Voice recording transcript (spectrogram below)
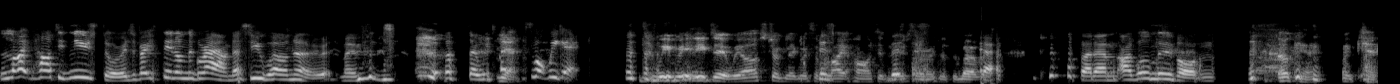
Light-hearted news stories are very thin on the ground, as you well know at the moment. so we yeah. that's what we get. we really do. We are struggling with some light-hearted news stories at the moment. Yeah. But um, I will move on. okay. Okay.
